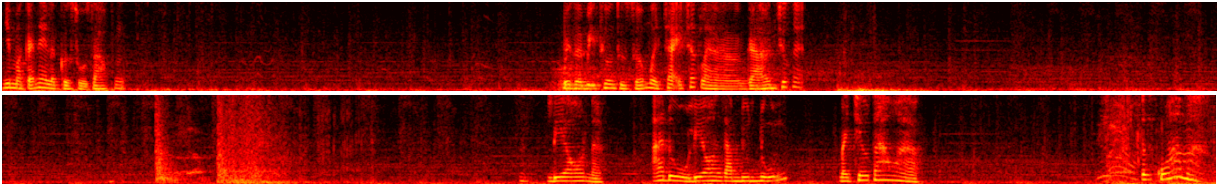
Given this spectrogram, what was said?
Nhưng mà cái này là cửa sổ dọc. Bây giờ bị thương từ sớm mà chạy chắc là gà hơn trước ấy. Leon à? À đủ Leon dám nhún nhún. Mày trêu tao à? Tức quá mà.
